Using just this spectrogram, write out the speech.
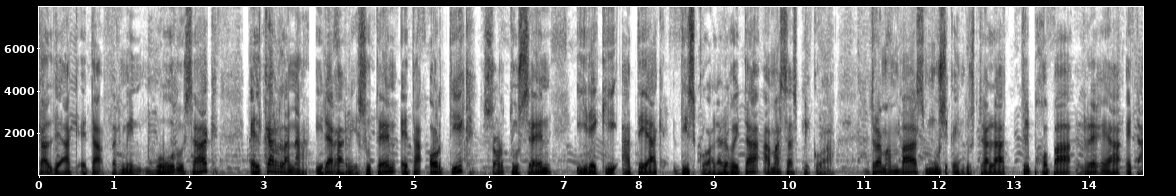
taldeak eta Fermin Muguruzak elkarlana iragarri zuten eta hortik sortu zen ireki ateak diskoa larogeita amazazpikoa. Drum and bass, musika industriala, trip hopa, regea eta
